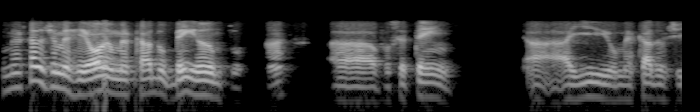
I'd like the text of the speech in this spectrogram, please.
O mercado de MRO é um mercado bem amplo. Né? Uh, você tem aí o mercado de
